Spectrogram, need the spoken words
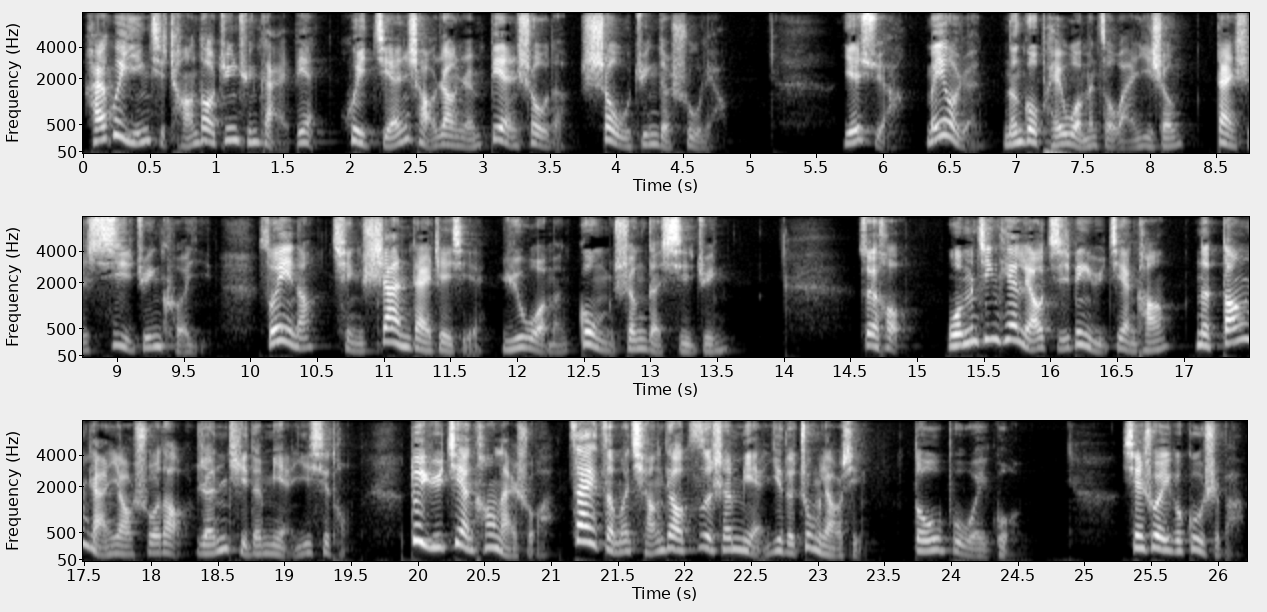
还会引起肠道菌群改变，会减少让人变瘦的瘦菌的数量。也许啊，没有人能够陪我们走完一生，但是细菌可以。所以呢，请善待这些与我们共生的细菌。最后，我们今天聊疾病与健康，那当然要说到人体的免疫系统。对于健康来说啊，再怎么强调自身免疫的重要性都不为过。先说一个故事吧。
